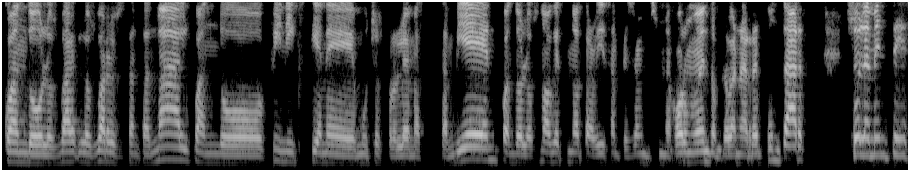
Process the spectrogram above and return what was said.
cuando los, bar los barrios están tan mal, cuando Phoenix tiene muchos problemas también, cuando los Nuggets no atraviesan precisamente su mejor momento, aunque van a repuntar, solamente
